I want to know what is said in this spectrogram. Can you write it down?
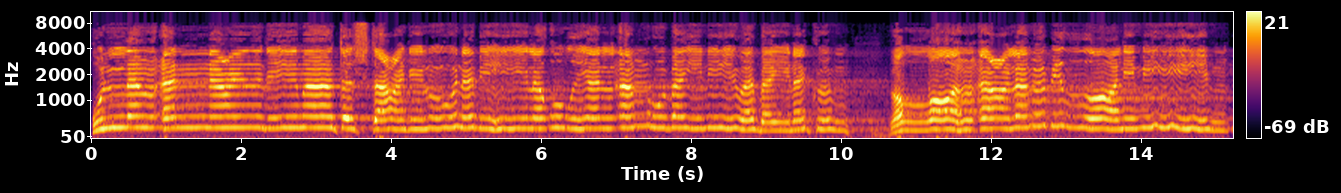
قل لو أن عندي ما تستعجلون به لقضي الأمر بيني وبينكم. والله أعلم بالظالمين.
